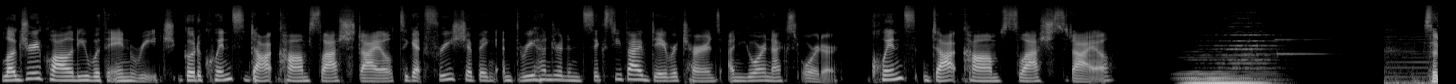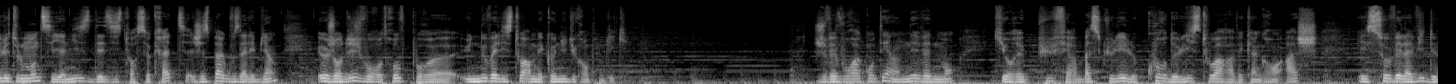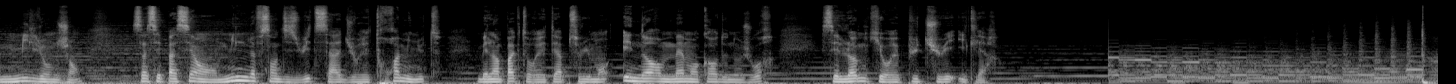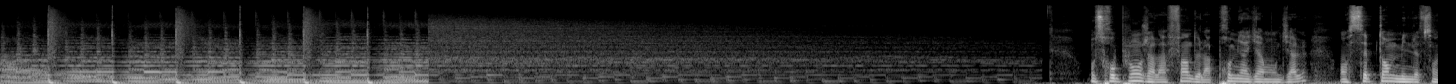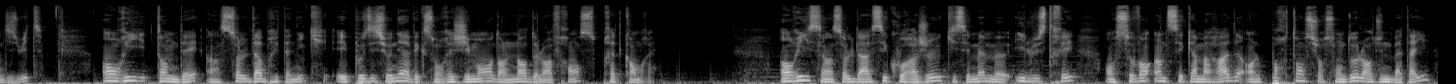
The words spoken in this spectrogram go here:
Luxury quality within reach. Go to quince.com slash style to get free shipping and 365 day returns on your next order. Quince.com slash style. Salut tout le monde, c'est Yanis des Histoires Secrètes, j'espère que vous allez bien, et aujourd'hui je vous retrouve pour euh, une nouvelle histoire méconnue du grand public. Je vais vous raconter un événement qui aurait pu faire basculer le cours de l'histoire avec un grand H et sauver la vie de millions de gens. Ça s'est passé en 1918, ça a duré 3 minutes, mais l'impact aurait été absolument énorme même encore de nos jours. C'est l'homme qui aurait pu tuer Hitler. On se replonge à la fin de la Première Guerre mondiale, en septembre 1918. Henry Tanday, un soldat britannique, est positionné avec son régiment dans le nord de la France, près de Cambrai. Henry, c'est un soldat assez courageux qui s'est même illustré en sauvant un de ses camarades en le portant sur son dos lors d'une bataille.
